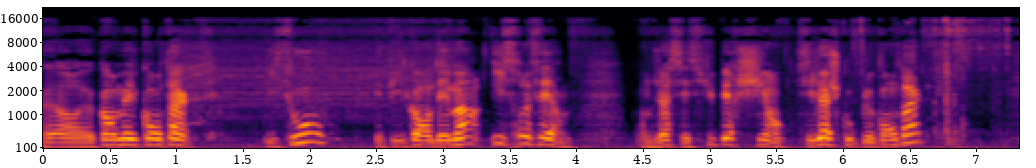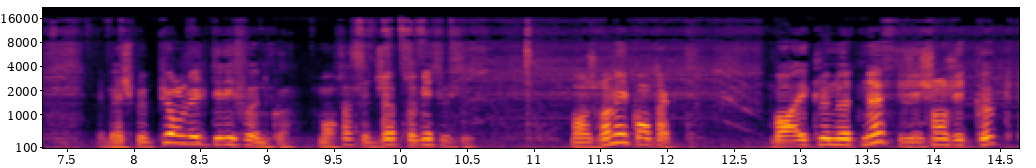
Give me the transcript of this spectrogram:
Alors, euh, quand on met le contact, il s'ouvre. Et puis quand on démarre, il se referme. Bon, déjà, c'est super chiant. Si là, je coupe le contact, eh ben, je peux plus enlever le téléphone. quoi. Bon, ça, c'est déjà le premier souci. Bon, je remets le contact. Bon, avec le Note 9, j'ai changé de coque.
